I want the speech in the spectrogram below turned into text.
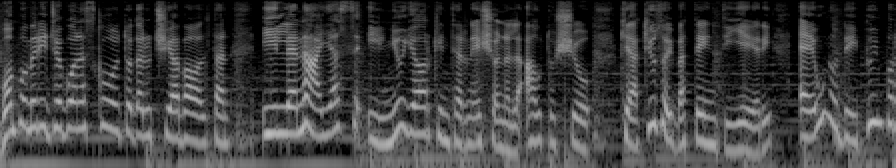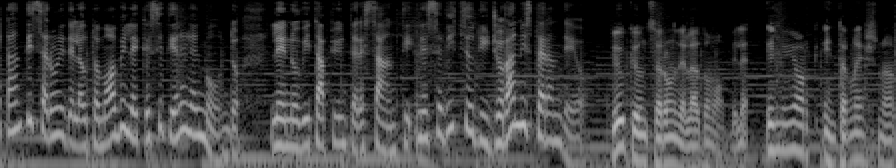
Buon pomeriggio e buon ascolto da Lucia Voltan. Il NIAS, il New York International Auto Show, che ha chiuso i battenti ieri, è uno dei più importanti saloni dell'automobile che si tiene nel mondo. Le novità più interessanti nel servizio di Giovanni Sperandeo. Più che un salone dell'automobile, il New York International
